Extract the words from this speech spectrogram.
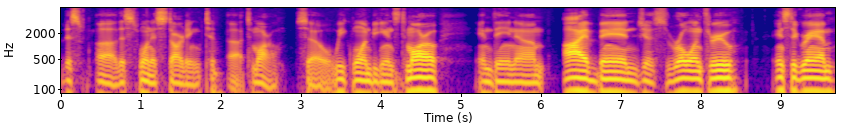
this uh, this one is starting to uh, tomorrow. So week one begins tomorrow, and then um, I've been just rolling through Instagram.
